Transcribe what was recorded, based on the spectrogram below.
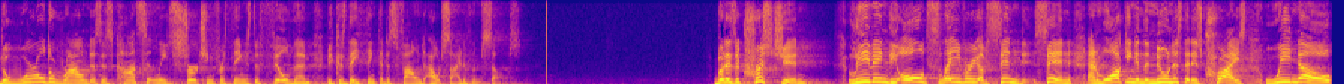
the world around us is constantly searching for things to fill them because they think that it's found outside of themselves. But as a Christian, Leaving the old slavery of sin, sin and walking in the newness that is Christ, we know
